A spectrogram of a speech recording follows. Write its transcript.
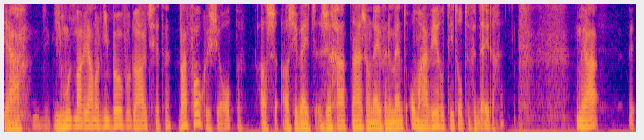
ja, je moet Marianne ook niet boven op de huid zitten. Waar focus je op als, als je weet... ze gaat naar zo'n evenement om haar wereldtitel te verdedigen? Ja, het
